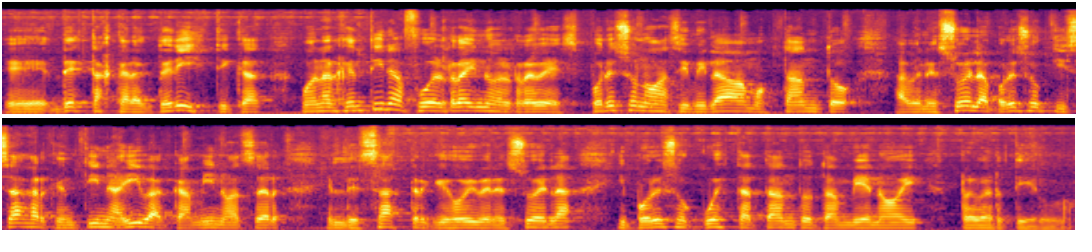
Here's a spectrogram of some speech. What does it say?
eh, de estas características. Bueno, Argentina fue el reino del revés, por eso nos asimilábamos tanto a Venezuela, por eso quizás Argentina iba camino a ser el desastre que es hoy Venezuela y por eso cuesta tanto también hoy revertirlo.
